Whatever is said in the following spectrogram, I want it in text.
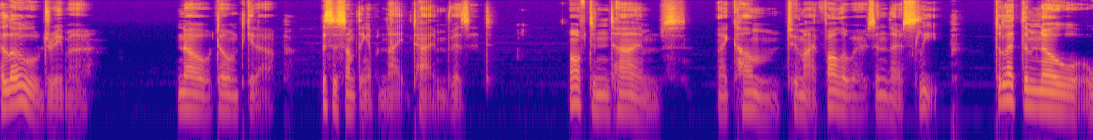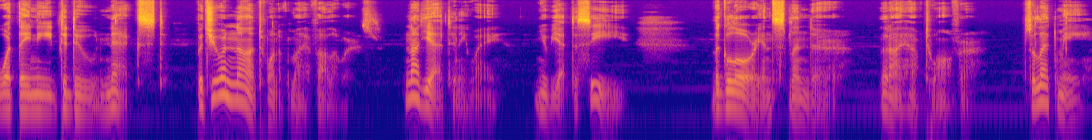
Hello, dreamer. No, don't get up. This is something of a nighttime visit. Oftentimes, I come to my followers in their sleep to let them know what they need to do next. But you are not one of my followers. Not yet, anyway. You've yet to see the glory and splendor that I have to offer. So let me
